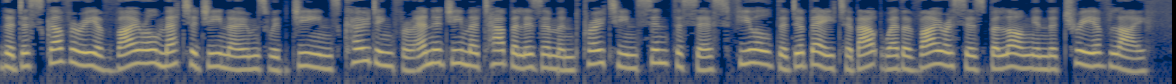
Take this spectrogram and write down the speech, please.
The discovery of viral metagenomes with genes coding for energy metabolism and protein synthesis fueled the debate about whether viruses belong in the tree of life.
